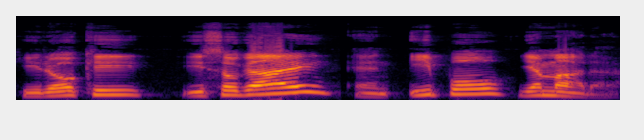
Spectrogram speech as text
Hiroki Isogai, and Ippo Yamada.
